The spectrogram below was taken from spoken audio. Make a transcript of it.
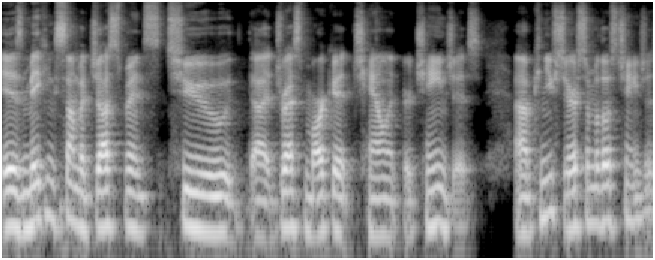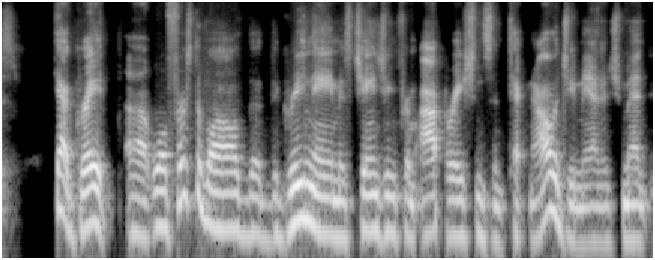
is making some adjustments to uh, address market challenge or changes. Um, can you share some of those changes? Yeah, great. Uh, well, first of all, the degree name is changing from operations and technology management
